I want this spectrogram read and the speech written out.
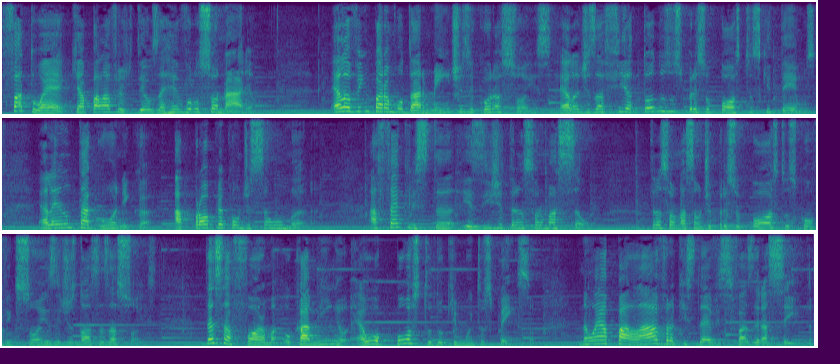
Fato é que a palavra de Deus é revolucionária. Ela vem para mudar mentes e corações. Ela desafia todos os pressupostos que temos. Ela é antagônica à própria condição humana. A fé cristã exige transformação transformação de pressupostos, convicções e de nossas ações. Dessa forma, o caminho é o oposto do que muitos pensam. Não é a palavra que deve se fazer aceita,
